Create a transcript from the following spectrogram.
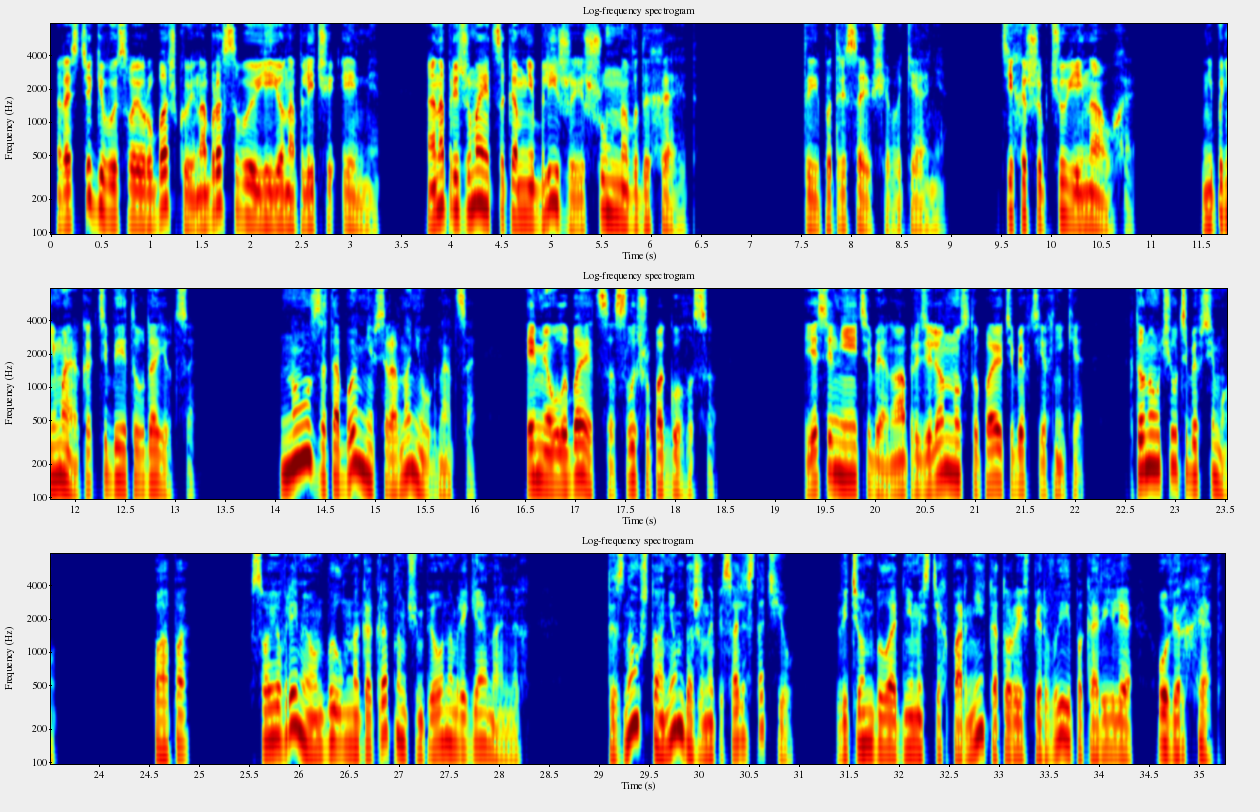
Растегиваю свою рубашку и набрасываю ее на плечи Эмми. Она прижимается ко мне ближе и шумно выдыхает. Ты потрясающая в океане. Тихо шепчу ей на ухо. Не понимаю, как тебе это удается. Ну, за тобой мне все равно не угнаться. Эми улыбается, слышу по голосу. Я сильнее тебя, но определенно уступаю тебе в технике. Кто научил тебя всему? Папа. В свое время он был многократным чемпионом региональных. Ты знал, что о нем даже написали статью? Ведь он был одним из тех парней, которые впервые покорили Оверхед.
